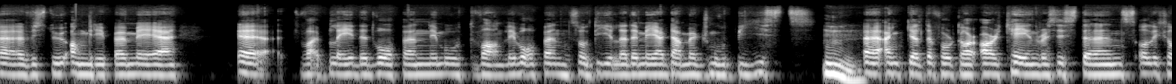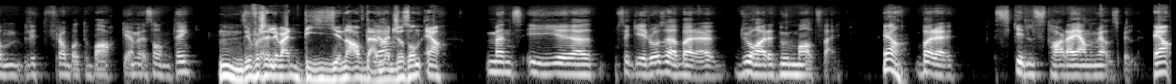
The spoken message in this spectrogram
Eh, Hvis du angriper med bladed våpen imot vanlig våpen, så dealer det mer damage mot beasts. Mm. Eh, Enkelte folk har arcane resistance og liksom litt fram og tilbake med sånne ting. Mm, de forskjellige verdiene av damage Ja. og sånn. Ja. Mens i uh, så er det bare Du har et normalt sverd. Ja. Bare skills tar deg gjennom hele spillet. ja.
